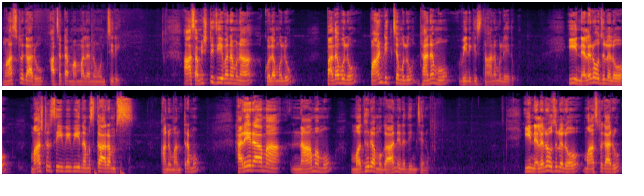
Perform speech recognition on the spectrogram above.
మాస్టర్ గారు అచట మమ్మలను ఉంచిరి. ఆ సమిష్టి జీవనమున కులములు పదవులు పాండిత్యములు ధనము వీనికి స్థానము లేదు. ఈ నెల రోజులలో మాస్టర్ సివివి నమస్కారంస్ అను మంత్రము హరే రామ నామము మధురముగా నినదించెను. ఈ నెల రోజులలో మాస్టర్ గారు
